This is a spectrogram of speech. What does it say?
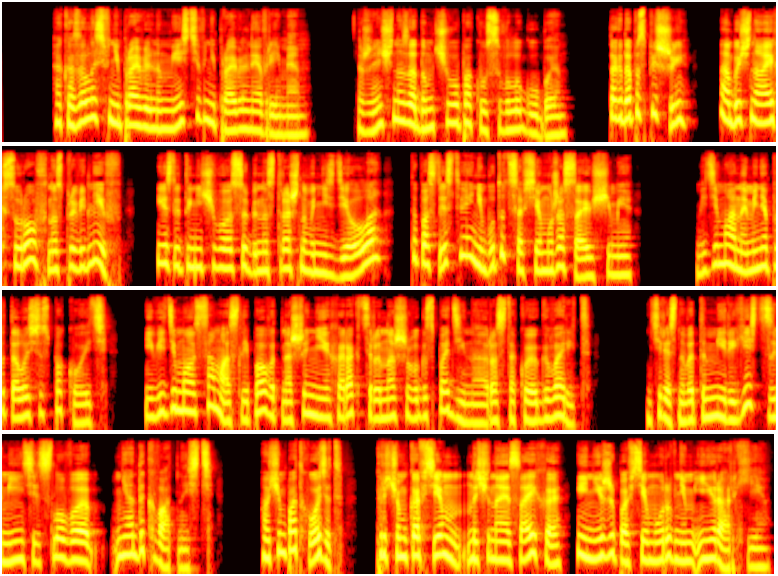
Оказалась в неправильном месте в неправильное время. Женщина задумчиво покусывала губы. «Тогда поспеши. Обычно Айх суров, но справедлив. Если ты ничего особенно страшного не сделала, то последствия не будут совсем ужасающими». Видимо, она меня пыталась успокоить. И, видимо, сама слепа в отношении характера нашего господина, раз такое говорит. Интересно, в этом мире есть заменитель слова «неадекватность»? Очень подходит. Причем ко всем, начиная с Айха и ниже по всем уровням иерархии.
